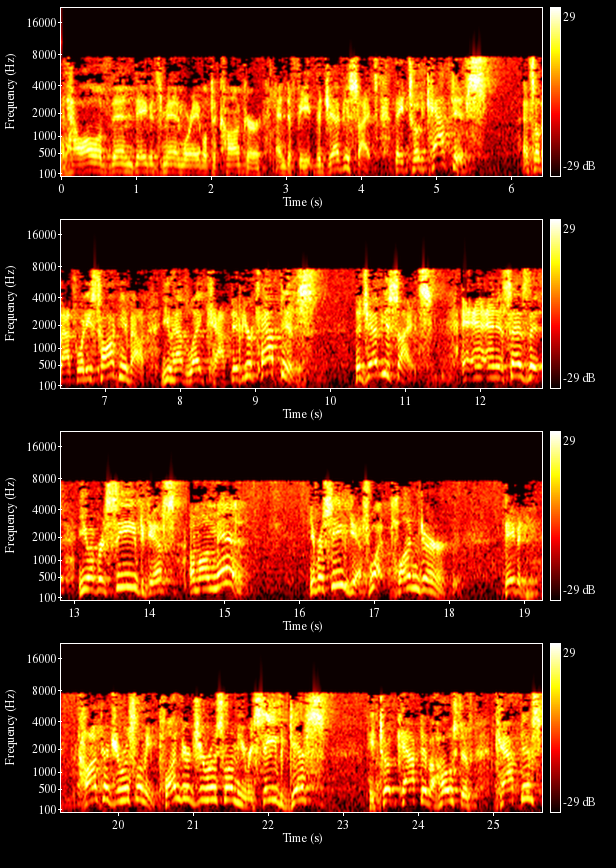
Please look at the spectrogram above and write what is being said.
And how all of then David's men were able to conquer and defeat the Jebusites. They took captives. And so that's what he's talking about. You have led captive your captives. The Jebusites. And it says that you have received gifts among men. You've received gifts. What? Plunder. David conquered Jerusalem. He plundered Jerusalem. He received gifts. He took captive a host of captives,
